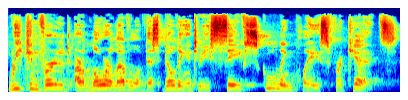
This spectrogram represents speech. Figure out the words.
We converted our lower level of this building into a safe schooling place for kids.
